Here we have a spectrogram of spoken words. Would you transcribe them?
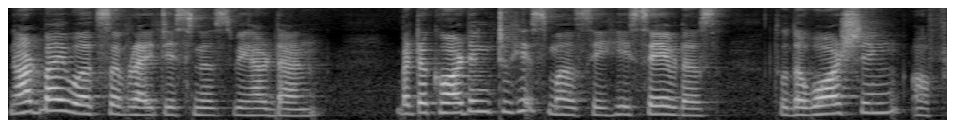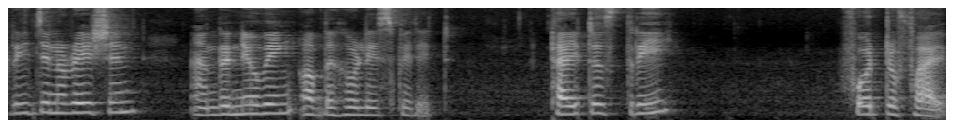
not by works of righteousness we have done, but according to His mercy He saved us through the washing of regeneration and renewing of the Holy Spirit. Titus 3 4 to 5.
